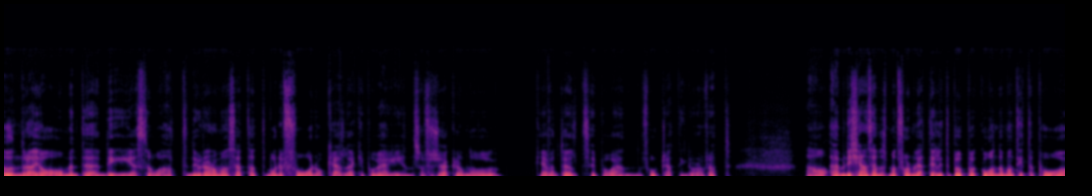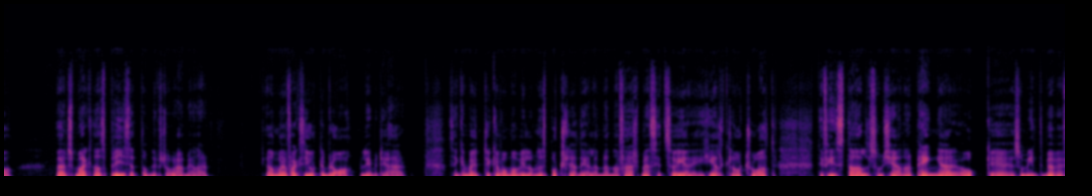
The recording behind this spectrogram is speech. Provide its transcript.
undrar jag om inte det är så att nu när de har sett att både Ford och Cadillac är på väg in så försöker de nog eventuellt se på en fortsättning då. då för att ja, äh, men det känns ändå som att Formel 1 är lite på uppåtgående om man tittar på världsmarknadspriset om ni förstår vad jag menar. Ja, de har ju faktiskt gjort det bra, Liberty här Sen kan man ju tycka vad man vill om den sportsliga delen, men affärsmässigt så är det helt klart så att det finns stall som tjänar pengar och eh, som inte behöver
